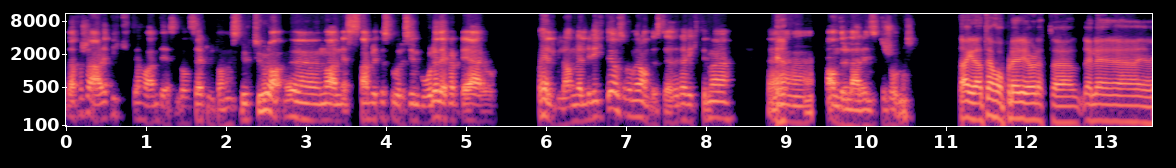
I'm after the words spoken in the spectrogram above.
Derfor så er det viktig å ha en desentralisert utdanningsstruktur. Da. Eh, nå er Nesna blitt det store symbolet. Det er, klart, det er jo på Helgeland veldig viktig, og så kommer andre steder det er viktig med eh, andre lærerinstitusjoner. Det er greit. Jeg håper dere gjør dette, eller eh,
